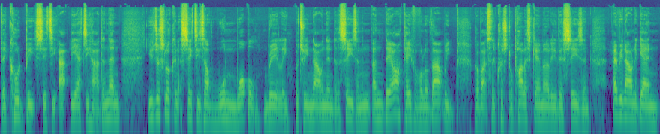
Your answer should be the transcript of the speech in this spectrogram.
they could beat City at the Etihad. And then you're just looking at cities have one wobble, really, between now and the end of the season. And, and they are capable of that. We go back to the Crystal Palace game earlier this season. Every now and again,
